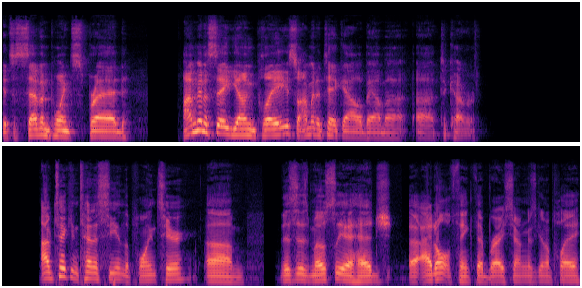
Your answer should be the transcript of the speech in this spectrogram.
it's a 7 point spread. I'm going to say young plays so I'm going to take Alabama uh, to cover. I'm taking Tennessee in the points here. Um this is mostly a hedge. I don't think that Bryce Young is going to play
